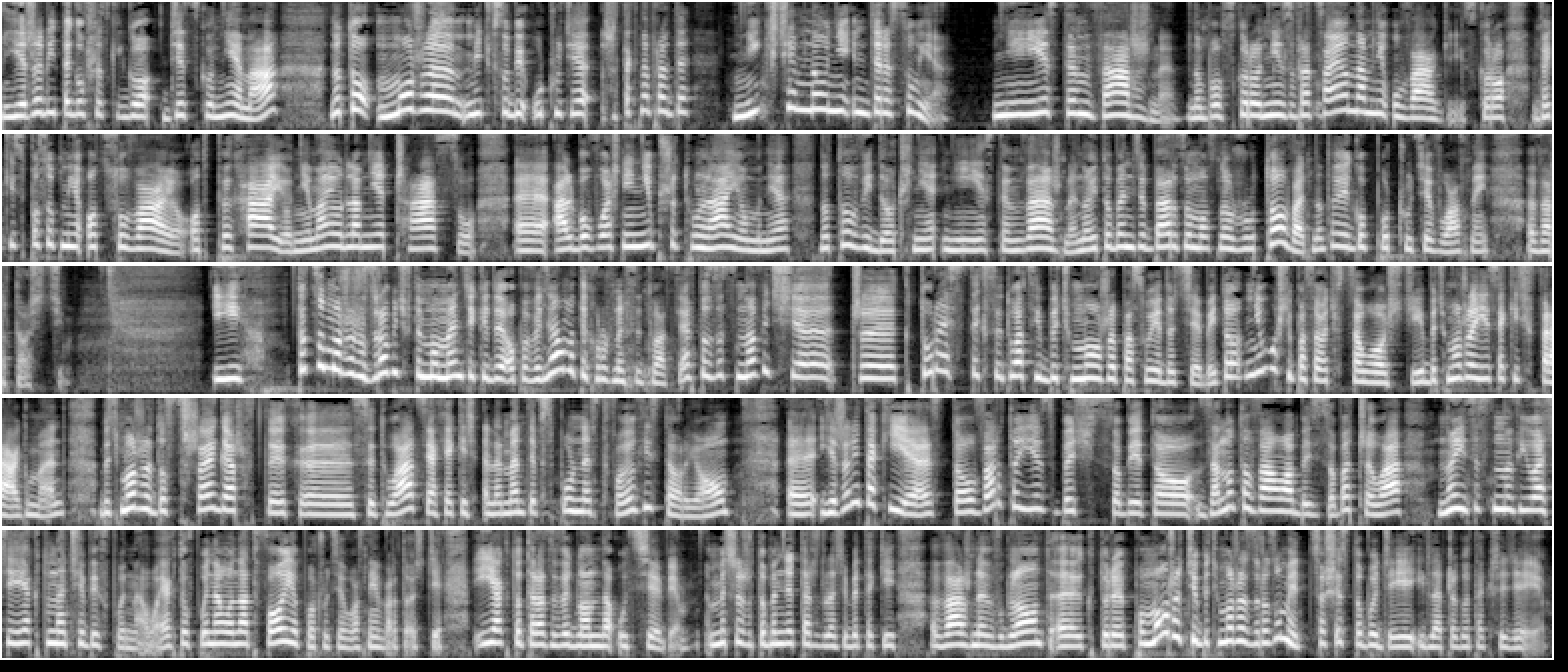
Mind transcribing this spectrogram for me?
Jeżeli tego wszystkiego dziecko nie ma, no to może mieć w sobie uczucie, że tak naprawdę nikt się mną nie interesuje. Nie jestem ważny, no bo skoro nie zwracają na mnie uwagi, skoro w jakiś sposób mnie odsuwają, odpychają, nie mają dla mnie czasu, e, albo właśnie nie przytulają mnie, no to widocznie nie jestem ważny. No i to będzie bardzo mocno rzutować na to jego poczucie własnej wartości. I to, co możesz zrobić w tym momencie, kiedy opowiedziałam o tych różnych sytuacjach, to zastanowić się, czy któraś z tych sytuacji być może pasuje do ciebie. I to nie musi pasować w całości, być może jest jakiś fragment, być może dostrzegasz w tych e, sytuacjach jakieś elementy wspólne z twoją historią. E, jeżeli taki jest, to warto jest, byś sobie to zanotowała, byś zobaczyła, no i zastanowiła się, jak to na ciebie wpłynęło, jak to wpłynęło na twoje poczucie własnej wartości i jak to teraz wygląda u ciebie. Myślę, że to będzie też dla ciebie taki ważny wgląd, e, który pomoże ci być może zrozumieć, co się z tobą dzieje i dlaczego tak się dzieje.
